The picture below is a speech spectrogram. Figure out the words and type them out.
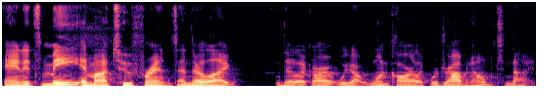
And it's me and my two friends, and they're like, they're like, all right, we got one car. Like we're driving home tonight.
